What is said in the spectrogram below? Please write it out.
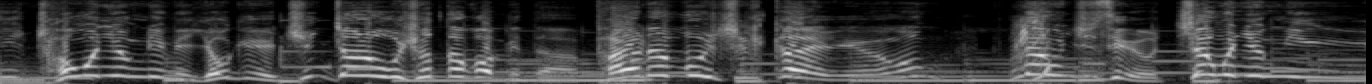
이 장원영님이 여기에 진짜로 오셨다고 합니다. 바라보실까요? 나와주세요 장원영님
